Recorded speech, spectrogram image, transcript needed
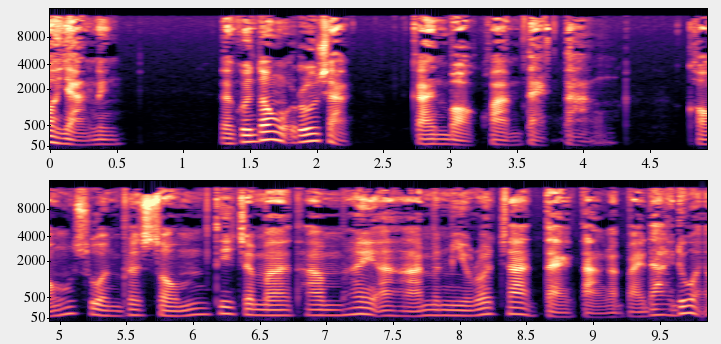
ก็อย่างหนึ่งแต่คุณต้องรู้จักการบอกความแตกต่าง ของส่วนผสมที่จะมาทำให้อาหารมันมีรสชาติแตกต่างกันไปได้ด้วย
